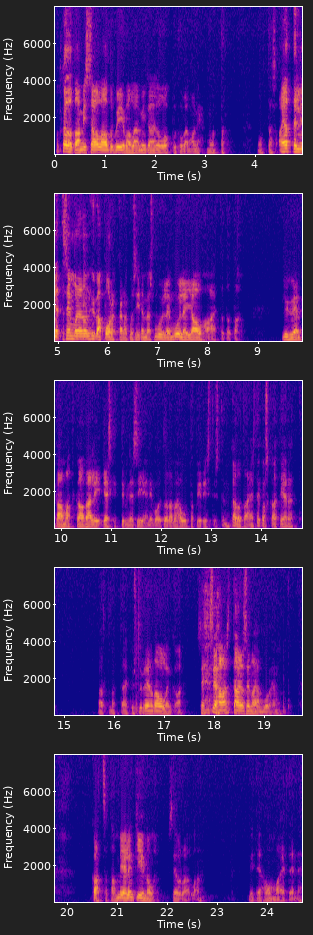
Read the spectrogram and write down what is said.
Mutta katsotaan, missä ollaan oltu viivalla ja minkälainen on lopputulema. Niin, mutta, mutta ajattelin, että semmoinen on hyvä porkkana, kun siitä myös muille, muille jauhaa, että tota, lyhyempää matkaa väliin keskittyminen siihen, niin voi tuoda vähän uutta piristystä. Niin katsotaan, ei sitä koskaan tiedä, että välttämättä ei pysty reenata ollenkaan. Se, sehän on sitten aina sen ajan murhe, mutta katsotaan. Mielenkiinnolla seuraillaan, miten homma etenee.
